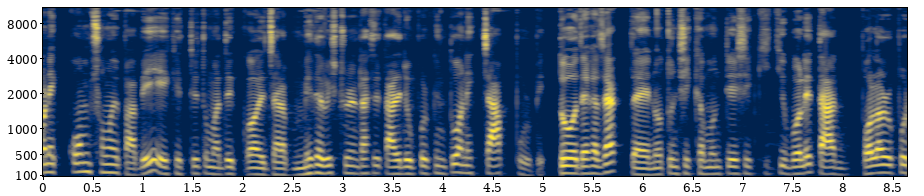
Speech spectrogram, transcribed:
অনেক কম সময় পাবে। এক্ষেত্রে তোমাদের যারা মেধাবী স্টুডেন্ট আছে তাদের উপর কিন্তু অনেক চাপ পড়বে। তো দেখা যাক নতুন শিক্ষামন্ত্রী এসে কি কি বলে তার বলার উপর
